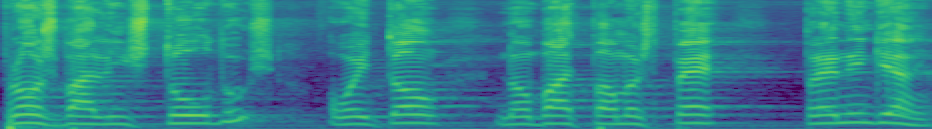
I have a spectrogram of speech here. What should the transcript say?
para os bailinhos todos, ou então não bate palmas de pé para ninguém.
